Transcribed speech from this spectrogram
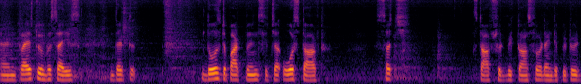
and tries to emphasize that those departments which are overstaffed, such staff should be transferred and deputed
